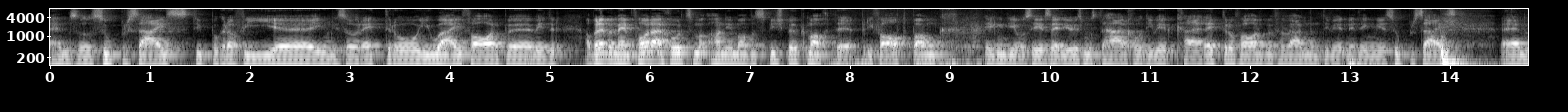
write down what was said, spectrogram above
ähm, so Super-Size-Typografie, irgendwie so Retro-UI-Farben wieder. Aber eben, wir haben vorher kurz, habe ich mal das Beispiel gemacht, eine Privatbank, irgendwie, die sehr seriös muss daherkommen, die wird keine Retro-Farben verwenden, die wird nicht irgendwie Super-Size ähm,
